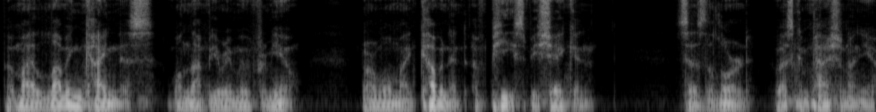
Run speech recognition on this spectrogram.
but my loving kindness will not be removed from you, nor will my covenant of peace be shaken, says the Lord, who has compassion on you.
